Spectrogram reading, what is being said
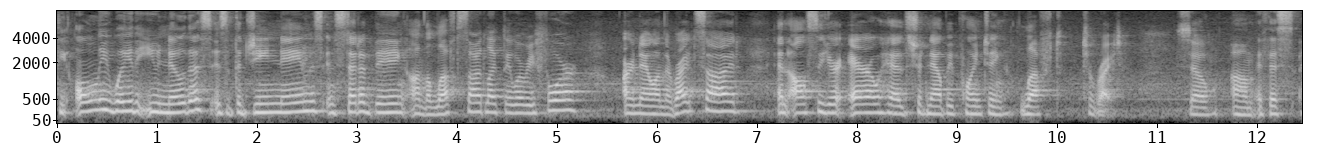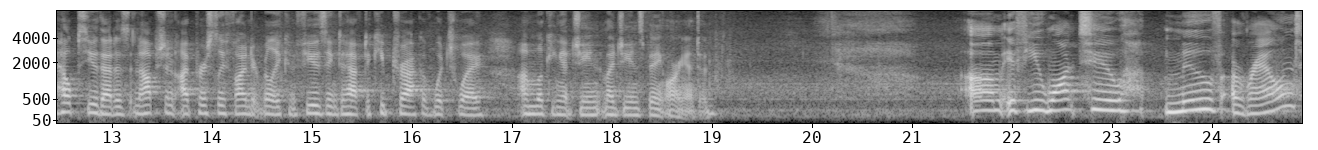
The only way that you know this is that the gene names, instead of being on the left side like they were before, are now on the right side. And also your arrowheads should now be pointing left to right. So um, if this helps you, that is an option. I personally find it really confusing to have to keep track of which way I'm looking at gene, my genes being oriented. Um, if you want to move around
